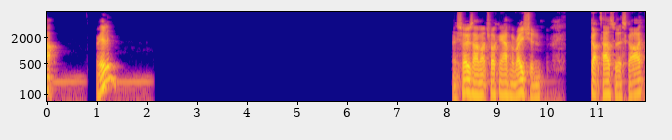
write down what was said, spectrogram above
Wow. Really? It shows how much fucking admiration Guts has for this guy.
